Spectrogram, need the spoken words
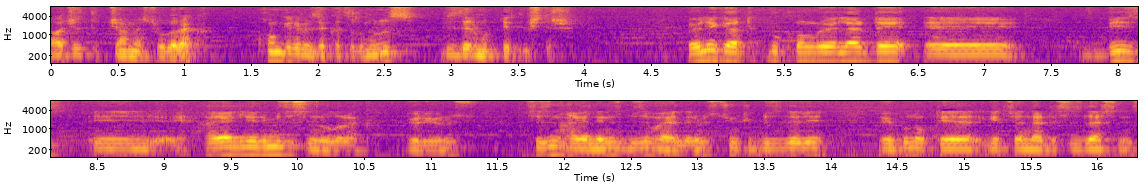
acil tıp camiası olarak kongremize katılımınız bizleri mutlu etmiştir. Öyle ki artık bu kongrelerde e, biz e, hayallerimizi sınır olarak görüyoruz. Sizin hayalleriniz bizim hayallerimiz. Çünkü bizleri e, bu noktaya getirenler de sizlersiniz.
